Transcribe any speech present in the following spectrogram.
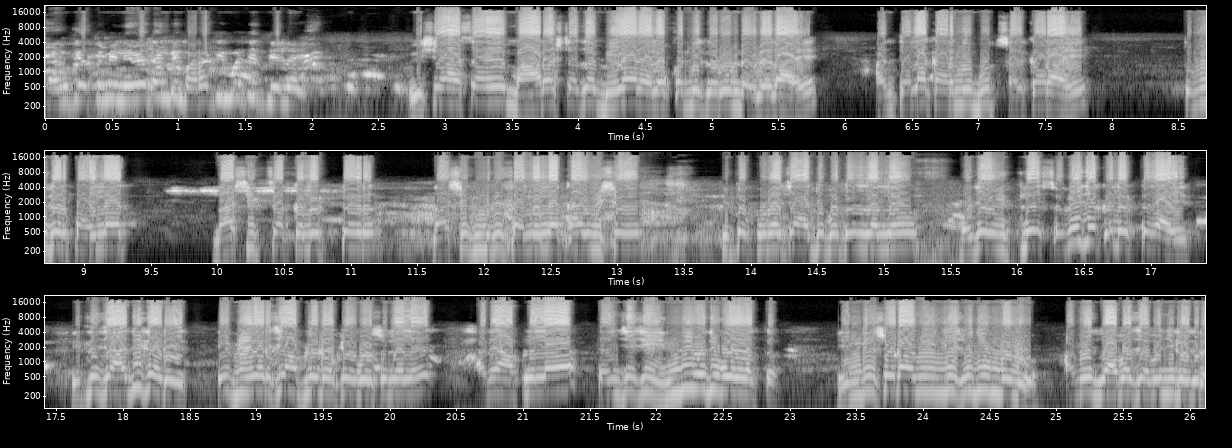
कारण की तुम्ही निवेदन बी मराठीमध्येच दिलंय. विषय असा आहे महाराष्ट्राचा बिहार या लोकांनी करून ठेवलेला आहे आणि त्याला कारणीभूत सरकार आहे. तुम्ही जर पाहिलात नाशिकचा कलेक्टर नाशिकमध्ये चाललेला काय विषय? तिथं कुणाच्या अधिपत्याचं झालं? म्हणजे इथले सगळे जे कलेक्टर आहेत इथले जे अधिकारी आहेत हे बिहारचे आपले डोके बसवलेले आहेत आणि आपल्याला त्यांच्याशी हिंदीमध्ये बोलावं लागतं. हिंदी सोडा आम्ही इंग्लिश मधून बोलू. आम्ही बाबासाहेबांची लग्न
